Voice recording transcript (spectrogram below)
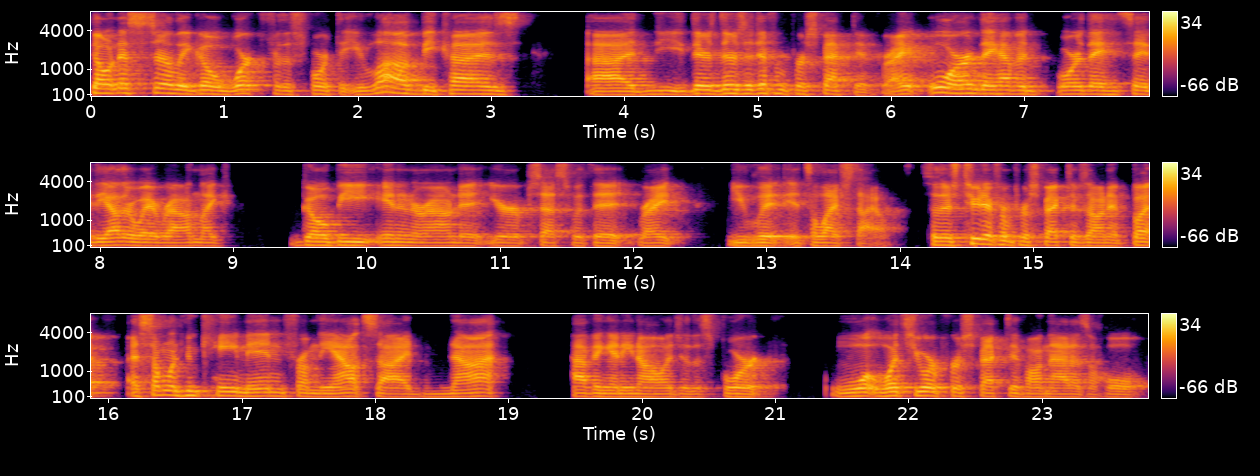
don't necessarily go work for the sport that you love because uh, there's there's a different perspective right? Or they have a or they say the other way around like go be in and around it you're obsessed with it right you lit it's a lifestyle so there's two different perspectives on it but as someone who came in from the outside not having any knowledge of the sport what, what's your perspective on that as a whole?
